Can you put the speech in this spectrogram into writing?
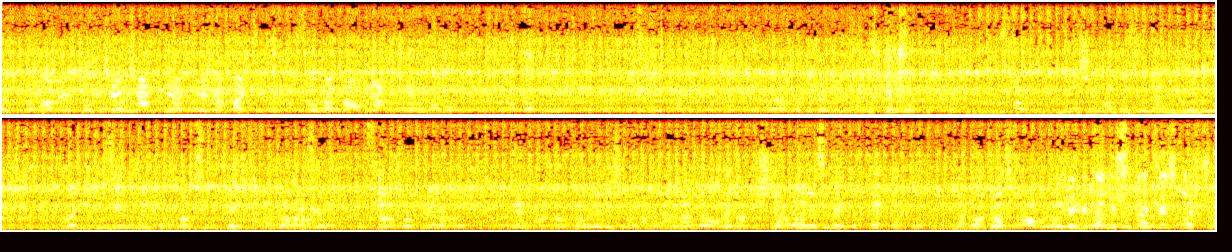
Abi bir şey çarptı ya evden kaçtı. Sokakta avlu yapmış ya. Buraya şey maddesini vermiş buranın. Burayı 220'den maksimum 40 Tarafta oturuyor orada. Peki tam üstünden kes açsın.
